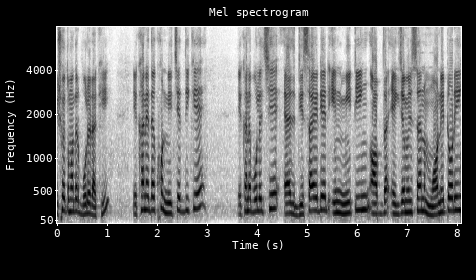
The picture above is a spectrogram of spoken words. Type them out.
বিষয় তোমাদের বলে রাখি। এখানে দেখো নিচের দিকে, এখানে বলেছে as decided in meeting of the examination monitoring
